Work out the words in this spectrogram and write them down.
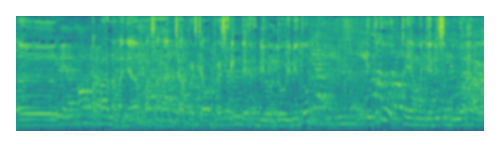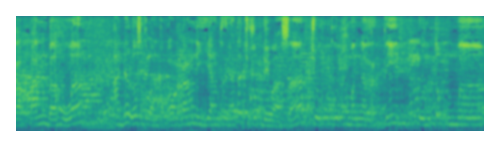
eh, apa namanya pasangan capres cawapres fiktif dildo ini tuh itu tuh kayak menjadi sebuah harapan bahwa ada loh sekelompok orang yang ternyata cukup dewasa cukup mengerti untuk me-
